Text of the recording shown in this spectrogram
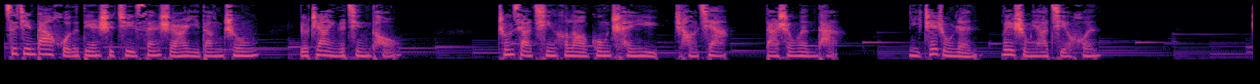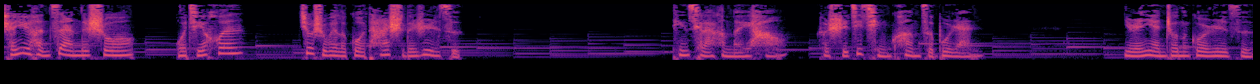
最近大火的电视剧《三十而已》当中，有这样一个镜头：钟小琴和老公陈宇吵架，大声问他：“你这种人为什么要结婚？”陈宇很自然的说：“我结婚，就是为了过踏实的日子。”听起来很美好，可实际情况则不然。女人眼中的过日子。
